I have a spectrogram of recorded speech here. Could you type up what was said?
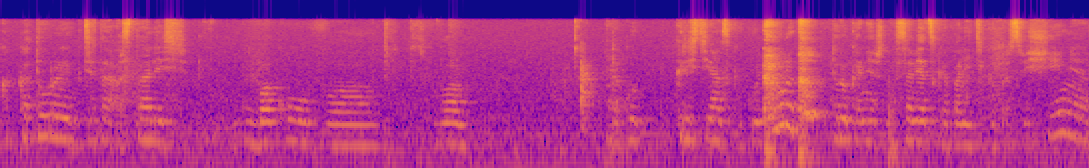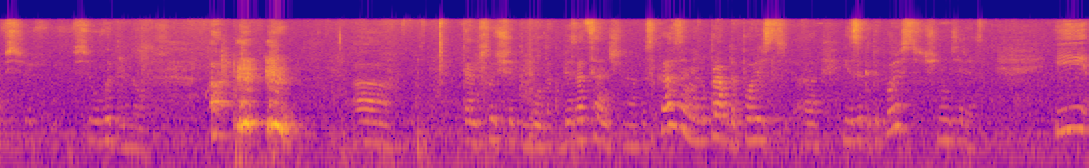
ко- которые где-то остались глубоко в, в такой крестьянской культуры, которую, конечно, советская политика просвещения всю, всю выдвинула. В данном случае это было безоценочное высказывание, но правда повесть, э, язык этой повести очень интересный. И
